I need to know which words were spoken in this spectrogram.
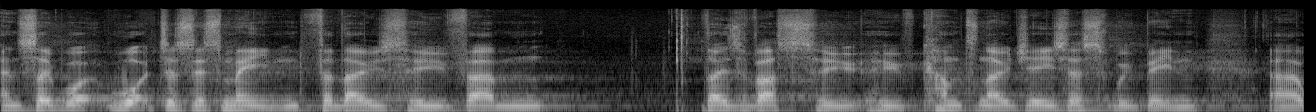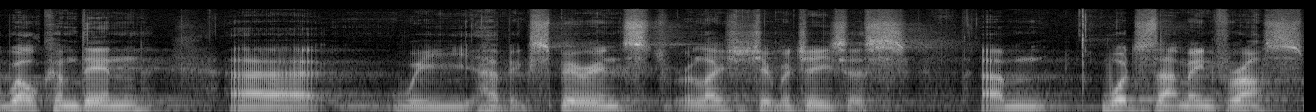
and so, what, what, does this mean for those who've um, those of us who, have come to know Jesus? We've been uh, welcomed in. Uh, we have experienced relationship with Jesus. Um, what does that mean for us?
